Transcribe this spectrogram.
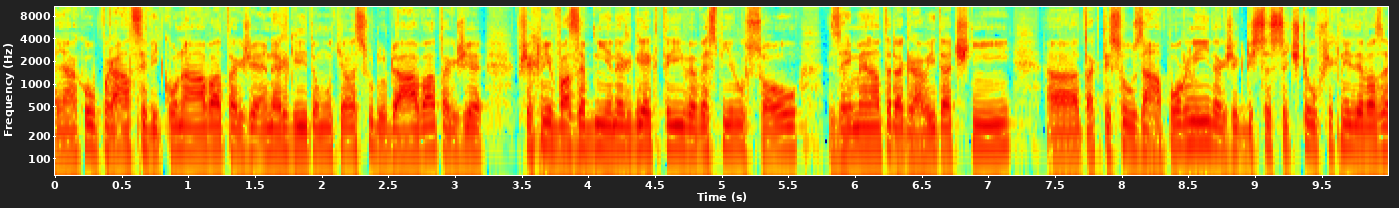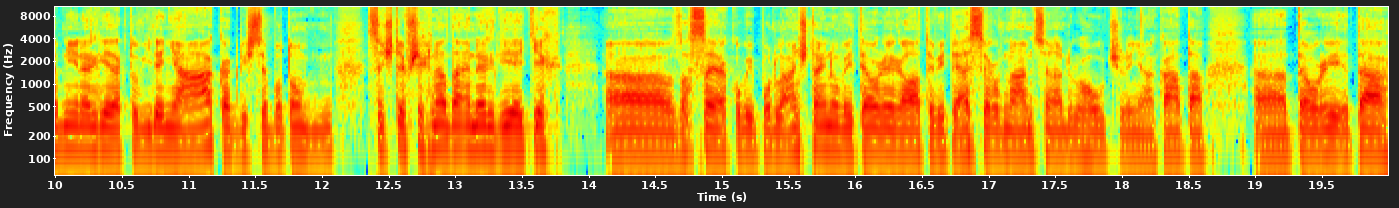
nějakou práci vykonávat, takže energii tomu tělesu dodávat, takže všechny vazební energie, které ve vesmíru jsou, zejména teda gravitační, uh, tak ty jsou záporné, takže když se sečtou všechny ty vazební energie, tak to vyjde nějak. A když se potom sečte všechna ta energie těch uh, zase jakoby podle Einsteinovy teorie relativity S rovná mc na druhou, čili nějaká ta teorie, ta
